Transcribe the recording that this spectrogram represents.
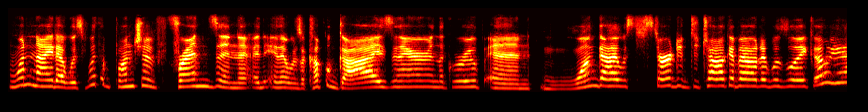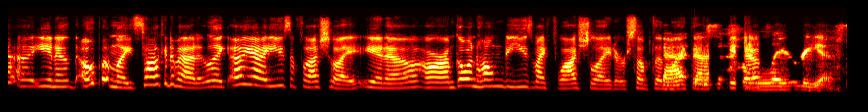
one night I was with a bunch of friends and, and, and there was a couple guys there in the group and one guy was started to talk about it was like, oh yeah, uh, you know, openly he's talking about it. Like, oh yeah, I use a flashlight, you know, or I'm going home to use my flashlight or something like That that. is you know? hilarious.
